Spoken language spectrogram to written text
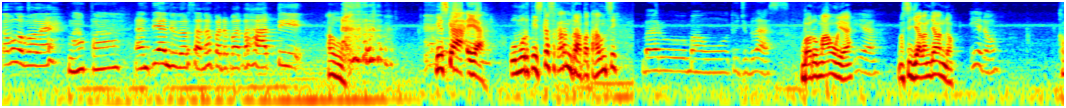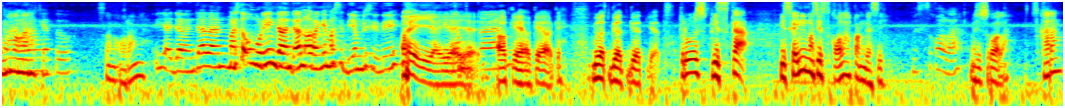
Kamu nggak boleh. Kenapa? Nanti yang di luar sana pada patah hati. Oh. Fiska, iya. Umur Fiska sekarang berapa tahun sih? Baru mau 17. Baru mau ya? Iya. Masih jalan-jalan dong? Iya dong. Ke mana? Sama orangnya tuh. Sama orangnya? Iya, jalan-jalan. Masa umurnya yang jalan-jalan orangnya masih diam di sini? Oh iya iya Kita iya. Oke oke oke. Good good good good. Terus Piska. Piska ini masih sekolah apa enggak sih? Masih sekolah. Masih sekolah. Sekarang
